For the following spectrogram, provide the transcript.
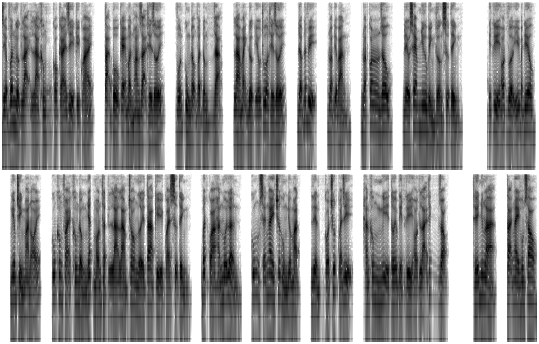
diệp vân ngược lại là không có cái gì kỳ quái, tại bộ kẹ mẩn hoang dại thế giới, vốn cùng động vật đồng dạng, là mạnh được yếu thua thế giới, đập đất vị, đoạt địa bàn, đoạt con dâu, đều xem như bình thường sự tình. Ít kỳ hot vừa ý bạch điêu, nghiêm chỉnh mà nói, cũng không phải không đồng nhất món thật là làm cho người ta kỳ quái sự tình bất quá hắn mỗi lần cũng sẽ ngay trước hùng điêu mặt, liền có chút quái dị, hắn không nghĩ tới bịt gỉ họt lại thích giọng. Thế nhưng là, tại ngày hôm sau,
